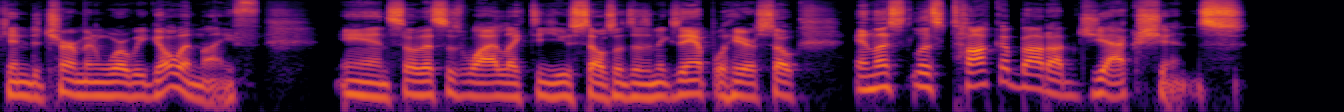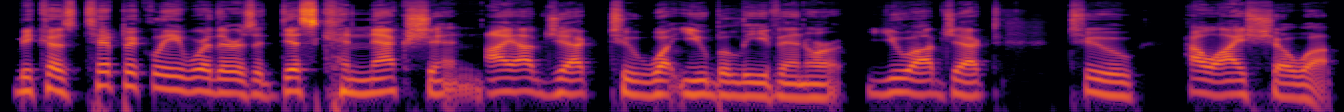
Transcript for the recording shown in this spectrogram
can determine where we go in life. And so this is why I like to use sales as an example here. So, and let's let's talk about objections. Because typically where there is a disconnection, I object to what you believe in or you object to how I show up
